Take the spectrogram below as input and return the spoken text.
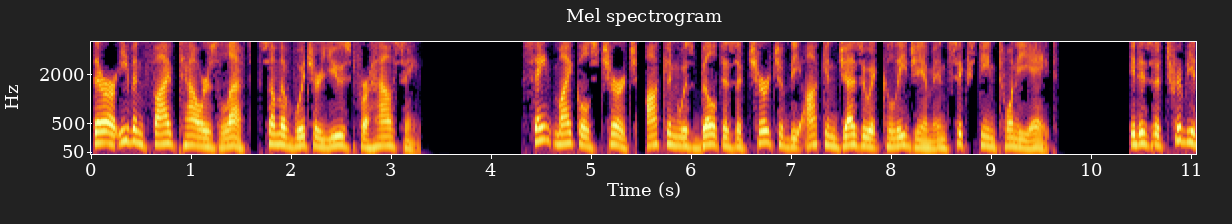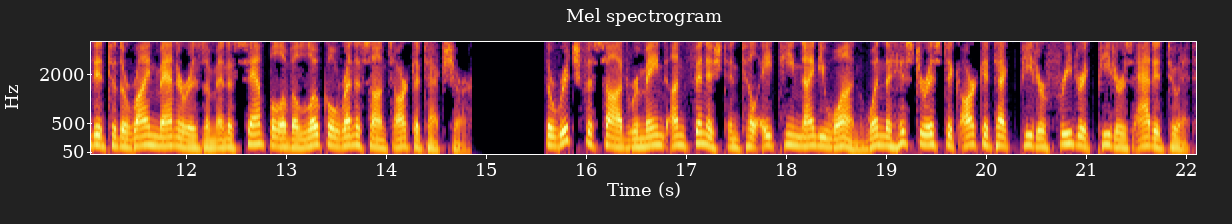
There are even five towers left, some of which are used for housing. St. Michael's Church, Aachen was built as a church of the Aachen Jesuit Collegium in 1628. It is attributed to the Rhine Mannerism and a sample of a local Renaissance architecture. The rich façade remained unfinished until 1891 when the historistic architect Peter Friedrich Peters added to it.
